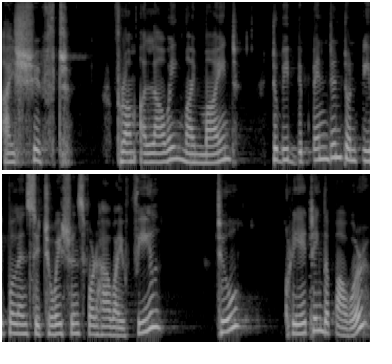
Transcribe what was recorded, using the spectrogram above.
I shift from allowing my mind to be dependent on people and situations for how I feel to creating the power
